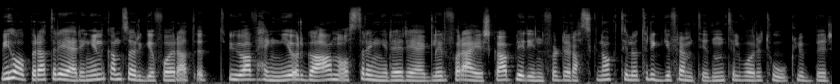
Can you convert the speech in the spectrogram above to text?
Vi håper at regjeringen kan sørge for at et uavhengig organ og strengere regler for eierskap blir innført raskt nok til å trygge fremtiden til våre to klubber.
